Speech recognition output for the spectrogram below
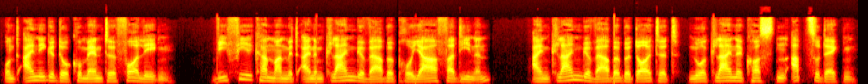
und einige Dokumente vorlegen. Wie viel kann man mit einem Kleingewerbe pro Jahr verdienen? Ein Kleingewerbe bedeutet, nur kleine Kosten abzudecken.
